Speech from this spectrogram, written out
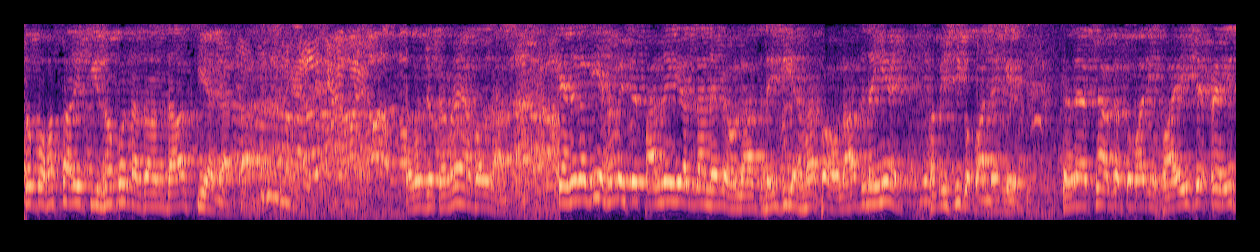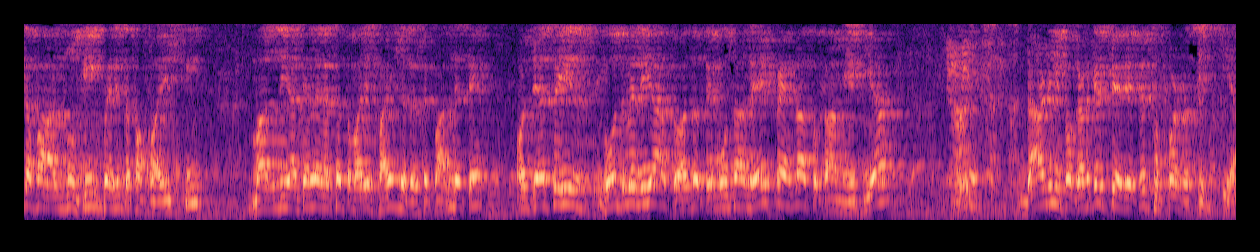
تو بہت ساری چیزوں کو نظر انداز کیا جاتا ہے۔ توجہ کر رہے ہیں آپ اولاد۔ کہنے لگی، ہم اسے پالیں گے، اللہ نے ہمیں اولاد نہیں دی، ہمارے پاس اولاد نہیں ہے، ہم اسی کو پالیں گے۔ کہنے اچھا اگر تمہاری خواہش ہے، پہلی دفعہ آرزو کی، پہلی دفعہ خواہش کی۔ مان لیا، کہنے لگا اچھا تمہاری خواہش ہے تو اسے پال لیتے ہیں۔ اور جیسے ہی گود میں لیا تو حضرت موسیٰ نے پہلا تو کام یہ کیا، داڑھی پکڑ کے چہرے پہ تھپڑ رسید کیا۔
